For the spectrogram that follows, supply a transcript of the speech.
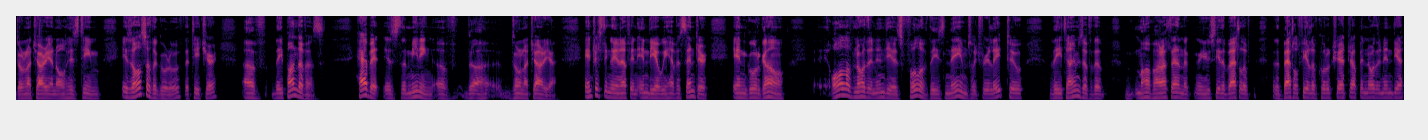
Dronacharya and all his team, is also the guru, the teacher of the Pandavas. Habit is the meaning of uh, Dronacharya. Interestingly enough, in India, we have a center in Gurgaon. All of northern India is full of these names which relate to the times of the Mahabharata, and the, you see the battle of the battlefield of Kurukshetra up in northern India.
